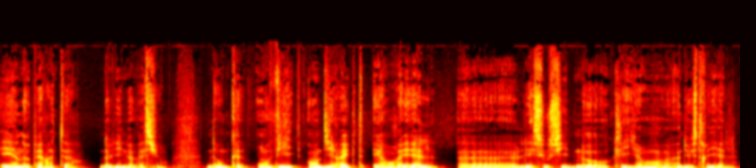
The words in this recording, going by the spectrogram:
et un opérateur de l'innovation. Donc, on vit en direct et en réel euh, les soucis de nos clients industriels.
